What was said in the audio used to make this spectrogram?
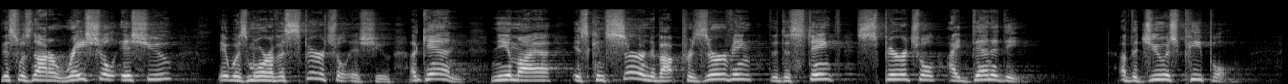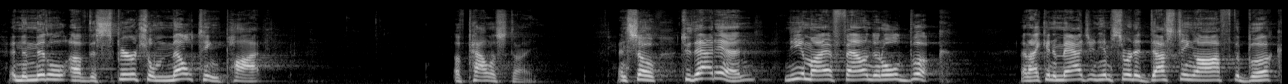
This was not a racial issue, it was more of a spiritual issue. Again, Nehemiah is concerned about preserving the distinct spiritual identity of the Jewish people in the middle of the spiritual melting pot of Palestine. And so, to that end, Nehemiah found an old book and I can imagine him sort of dusting off the book.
